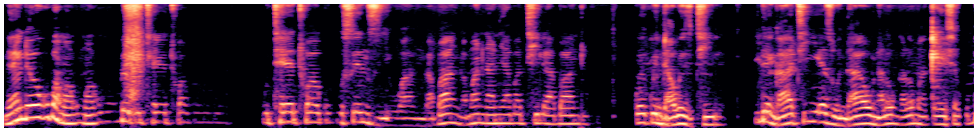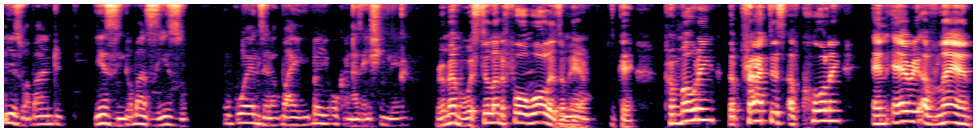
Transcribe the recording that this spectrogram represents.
nento yokuba maku- makube kuthethwa ku- kuthethwa ku- kusenziwa ngamanani abathile abantu kwiindawo ezithile ibe ngathi ezo ndawo ngaloo maxesha kubizwa abantu ngezinto abazizo ukwenzela ukuba ibe yi-organization leyo Remember, we're still under four wallism here. Okay. Promoting the practice of calling an area of land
